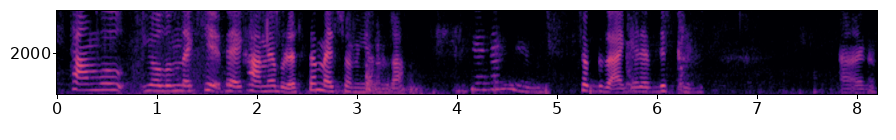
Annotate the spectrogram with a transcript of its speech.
İstanbul yolundaki BKM burası. Metronun yanında. Çok güzel gelebilirsiniz. Aynen.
